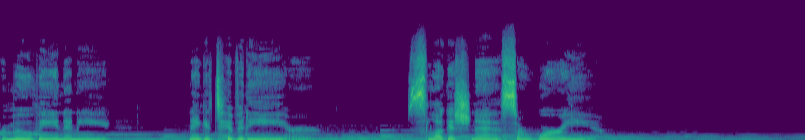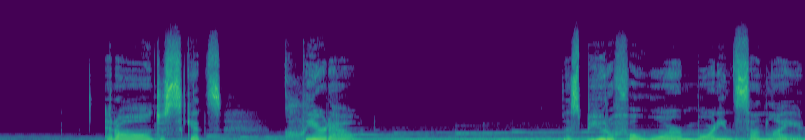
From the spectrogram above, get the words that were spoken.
removing any negativity or sluggishness or worry. It all just gets cleared out. This beautiful, warm morning sunlight,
